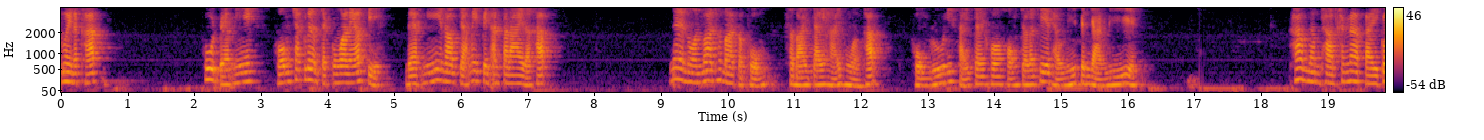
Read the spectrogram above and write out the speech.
ด้วยนะครับ พูดแบบนี้ผมชักเริ่มจะกลัวแล้วสิ แบบนี้เราจะไม่เป็นอันตรายหรอครับ แน่นอนว่าถ้ามากับผม สบายใจหายห่วงครับ ผมรู้นิสัยใจคอของจระเข้แถวนี้เป็นอย่างดี ข้ามลำธารข้างหน้าไปก็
